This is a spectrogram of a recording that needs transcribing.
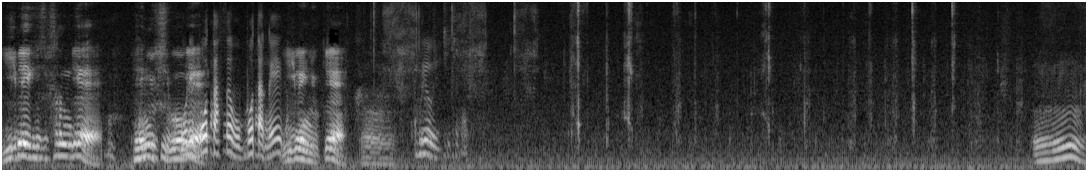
223개, 우리 165개, 못 땄어, 못 딴 거예요. 이거. 206개. 어려워, 진짜. 음.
